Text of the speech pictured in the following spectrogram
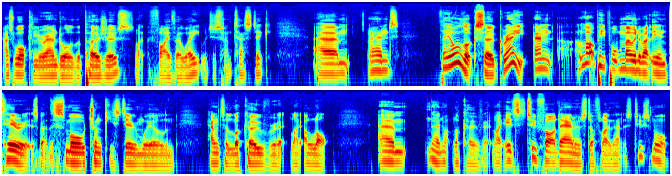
I was walking around all of the Peugeots, like the 508, which is fantastic. Um, and they all look so great. And a lot of people moan about the interiors, about the small, chunky steering wheel and having to look over it like a lot. Um, no, not look over it. Like it's too far down and stuff like that. It's too small.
